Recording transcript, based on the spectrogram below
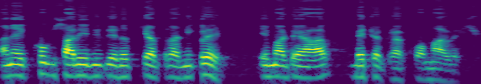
અને ખૂબ સારી રીતે રથયાત્રા નીકળે એ માટે આ બેઠક રાખવામાં આવે છે.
